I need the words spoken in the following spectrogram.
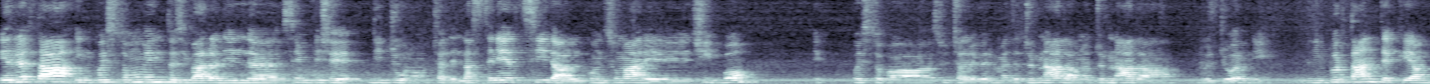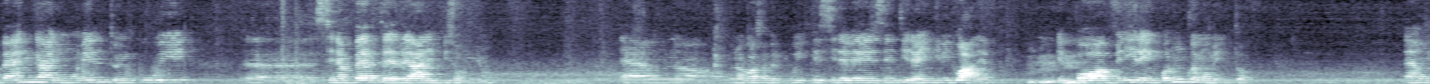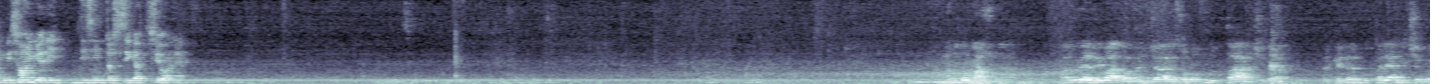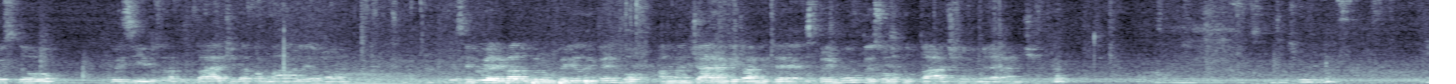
In realtà in questo momento si parla del semplice digiuno, cioè dell'astenersi dal consumare cibo e questo può succedere per mezza giornata, una giornata, due giorni. L'importante è che avvenga in un momento in cui eh, se ne avverte il reale bisogno. È una, una cosa per cui, che si deve sentire, individuale e può avvenire in qualunque momento. È un bisogno di disintossicazione. Una domanda, ma lui è arrivato a mangiare solo frutta acida? Perché tra i fruttariani c'è questo quesito, se la frutta acida fa male o no? Se lui è arrivato per un periodo di tempo a mangiare anche tramite spremute solo frutta acida come le arance.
